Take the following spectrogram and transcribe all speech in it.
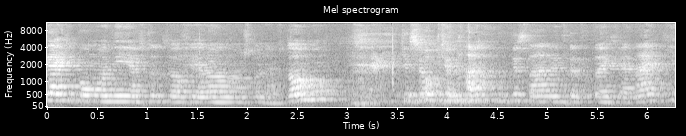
Λιγάκι υπομονή αυτό το αφιερώνω στον εαυτό μου και σε όποιον άλλο αισθάνεται ότι το έχει ανάγκη.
